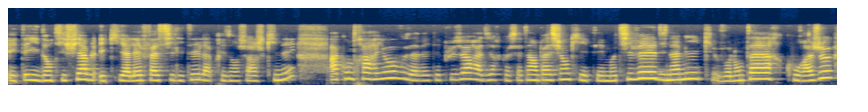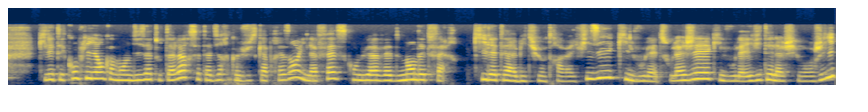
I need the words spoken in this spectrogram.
était identifiable et qui allait faciliter la prise en charge kiné. A contrario, vous avez été plusieurs à dire que c'était un patient qui était motivé, dynamique, volontaire, courageux, qu'il était compliant comme on le disait tout à l'heure, c'est-à-dire que jusqu'à présent, il a fait ce qu'on lui avait demandé de faire qu'il était habitué au travail physique, qu'il voulait être soulagé, qu'il voulait éviter la chirurgie,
